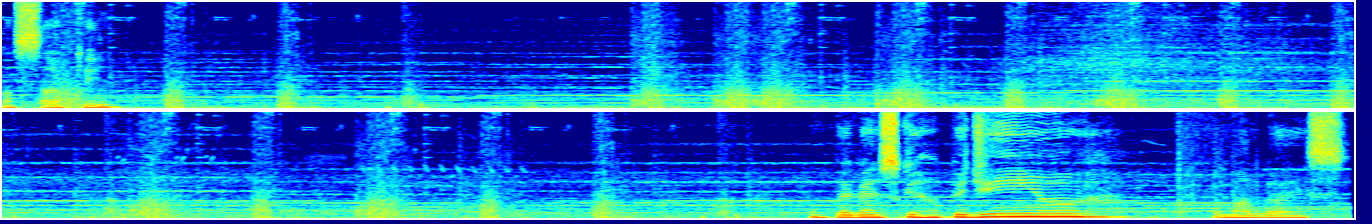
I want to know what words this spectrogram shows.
passar aqui. Pegar isso aqui rapidinho. Come on, guys.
